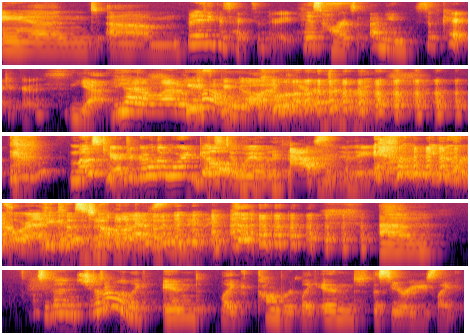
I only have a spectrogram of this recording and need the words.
and um, But I think his heart's in the right. place. his heart's. I mean, So character growth. yeah, He had a lot of He ways had he a could go. lot of character most character growth award goes to Oh. Wu. Absolutely. Even over Korra, it goes to Wu. absolutely. Um. So then she doesn't really like end like convert like end the series like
